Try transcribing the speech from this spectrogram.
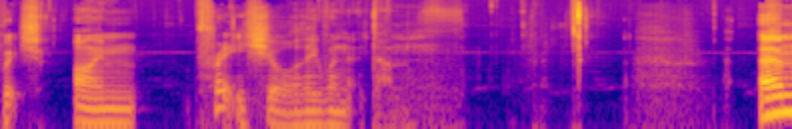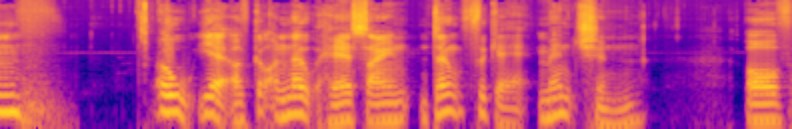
which I'm pretty sure they wouldn't have done. Um. Oh yeah, I've got a note here saying don't forget mention of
